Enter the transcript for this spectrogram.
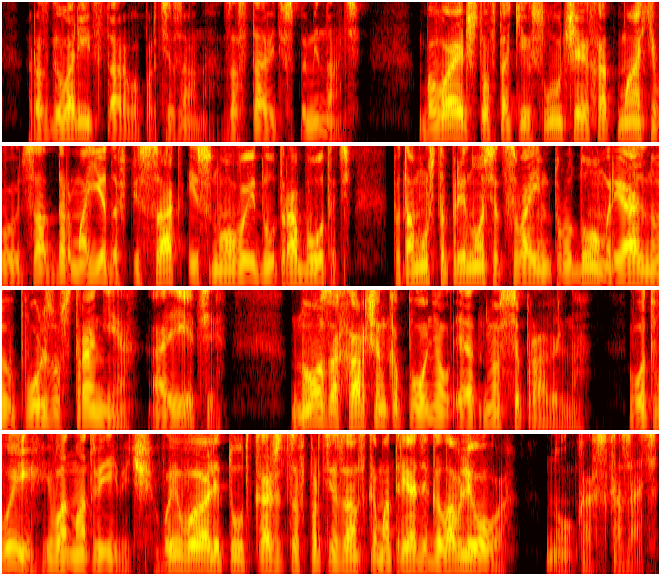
— разговорить старого партизана, заставить вспоминать. Бывает, что в таких случаях отмахиваются от дармоедов писак и снова идут работать, потому что приносят своим трудом реальную пользу стране, а эти... Но Захарченко понял и отнесся правильно. Вот вы, Иван Матвеевич, воевали тут, кажется, в партизанском отряде Головлева. Ну, как сказать.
